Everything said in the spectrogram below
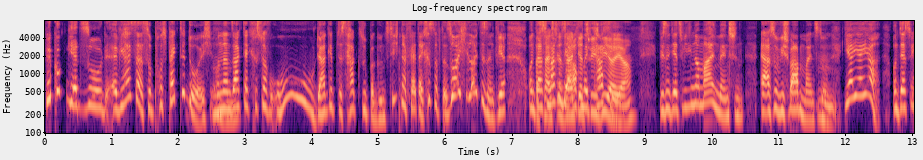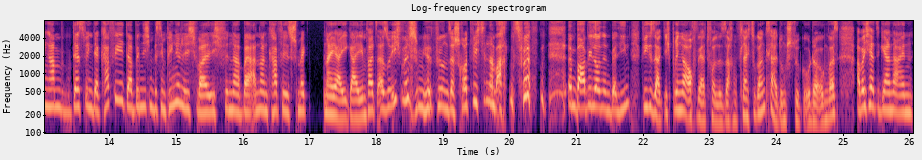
wir gucken jetzt so, äh, wie heißt das, so Prospekte durch. Und dann mhm. sagt der Christoph, uh, da gibt es Hack super günstig. Und dann fährt der Christoph da. Solche Leute sind wir. Und das, das heißt, machen wir auch mit Kaffee. Wir, ja? wir sind jetzt wie die normalen Menschen. Äh, Achso, wie Schwaben meinst du? Mhm. Ja, ja, ja. Und deswegen haben, deswegen der Kaffee, da bin ich ein bisschen pingelig, weil ich finde, bei anderen Kaffees schmeckt naja, egal. Jedenfalls, also ich wünsche mir für unser Schrottwichtchen am 8.12. im Babylon in Berlin, wie gesagt, ich bringe auch wertvolle Sachen, vielleicht sogar ein Kleidungsstück oder irgendwas. Aber ich hätte gerne ein,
